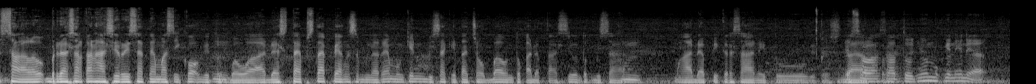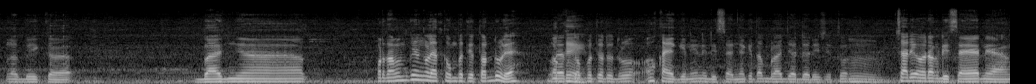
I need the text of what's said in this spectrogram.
sal- berdasarkan hasil risetnya Mas Iko gitu Hmm. bahwa ada step-step yang sebenarnya mungkin bisa kita coba untuk adaptasi untuk bisa menghadapi keresahan itu gitu. Ya, salah satunya mungkin ini ya lebih ke banyak pertama mungkin ngeliat kompetitor dulu ya ngeliat Oke. kompetitor dulu oh kayak gini nih desainnya kita belajar dari situ Hmm. cari orang desain yang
